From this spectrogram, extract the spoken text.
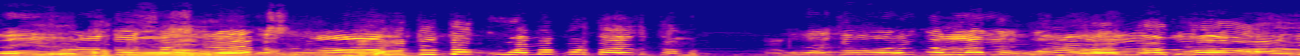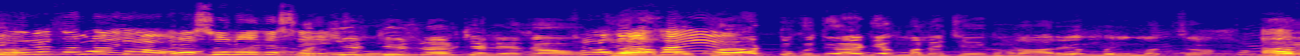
नहीं है तो तो कुआँ में पड़ता है एकदम। अल्लाह तो अरे सुनो तो सही। चीज़ तीस ले जाओ। टुक दे एक मले जे घना रे मरी मत जा। अब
